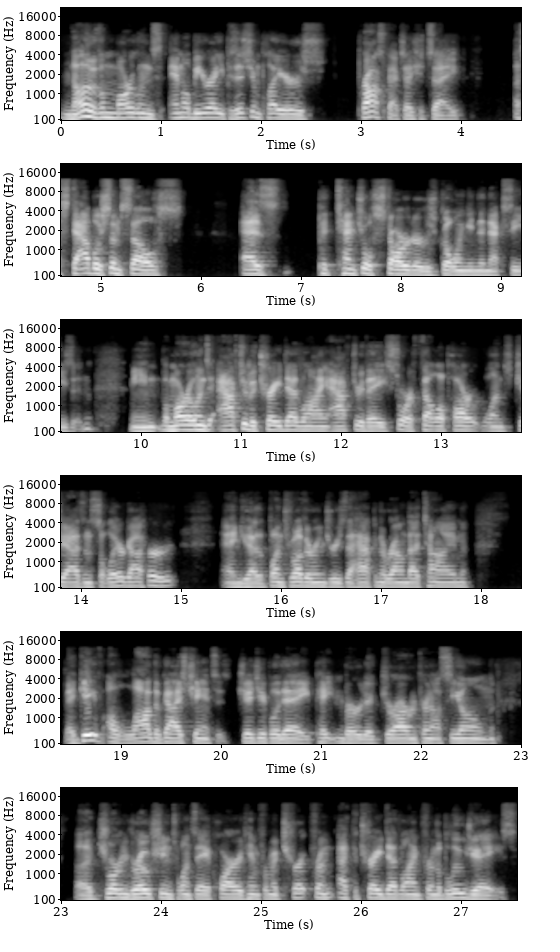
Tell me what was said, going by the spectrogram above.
none of them Marlins MLB ready position players, prospects, I should say, establish themselves as potential starters going into next season. I mean, the Marlins after the trade deadline, after they sort of fell apart once Jazz and Soler got hurt, and you had a bunch of other injuries that happened around that time. They gave a lot of guys chances. JJ Bleday, Peyton Burdick, Jerar Encarnacion, uh, Jordan Groshans once they acquired him from a tra- from at the trade deadline from the Blue Jays,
